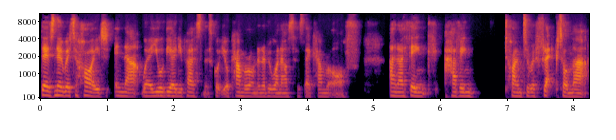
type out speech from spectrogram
there's nowhere to hide in that where you're the only person that's got your camera on and everyone else has their camera off. And i think having time to reflect on that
